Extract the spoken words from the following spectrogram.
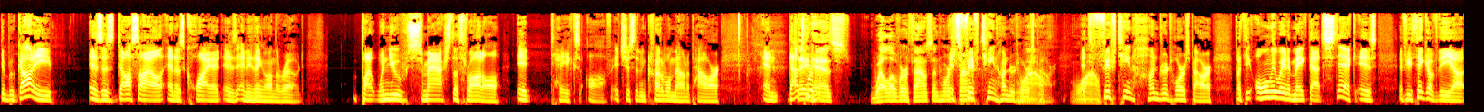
The Bugatti is as docile and as quiet as anything on the road. But when you smash the throttle, it takes off. It's just an incredible amount of power. And that's where it the, has well over a thousand horsepower. it's 1500 Wow. horsepower. Wow. It's 1500 horsepower, but the only way to make that stick is if you think of the uh,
